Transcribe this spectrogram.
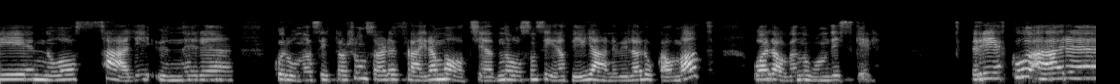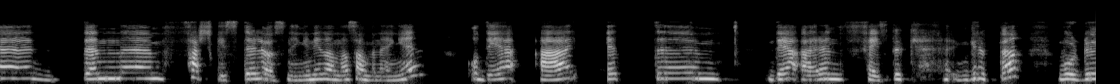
er nå, særlig under koronasituasjonen, så er det flere av matkjedene som sier at vi gjerne vil ha lokalmat, og har laga noen disker. Reko er eh, den eh, ferskeste løsningen i denne sammenhengen. Og det er, et, eh, det er en Facebook-gruppe hvor du,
